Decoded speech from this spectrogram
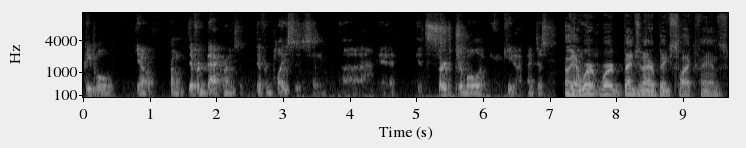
people, you know, from different backgrounds and different places, and, uh, and it's searchable and you know, I just. Oh yeah, we're we're Benj and I are big Slack fans.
